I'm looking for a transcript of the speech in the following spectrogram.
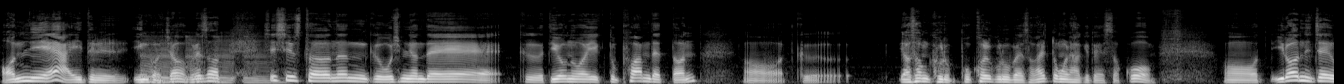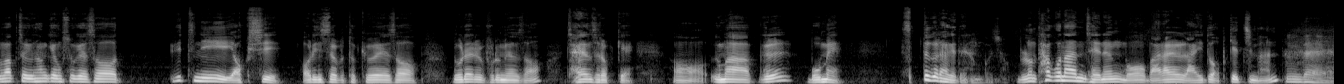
언니의 아이들인 음, 거죠. 음, 그래서 음, 음, 시시 휴스턴은 그 50년대에 그 디온 워익도 포함됐던 어그 여성 그룹 보컬 그룹에서 활동을 하기도 했었고 어 이런 이제 음악적인 환경 속에서 휘트니 역시 어린 시절부터 교회에서 노래를 부르면서 자연스럽게 어 음악을 몸에 습득을 하게 되는 거죠. 물론 타고난 재능 뭐 말할 나이도 없겠지만 네.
